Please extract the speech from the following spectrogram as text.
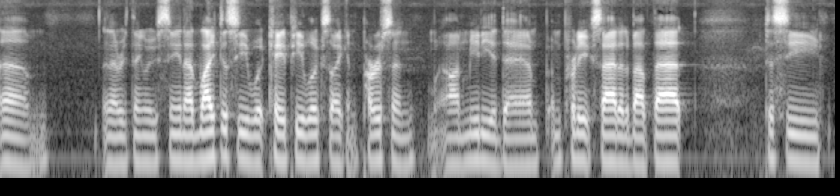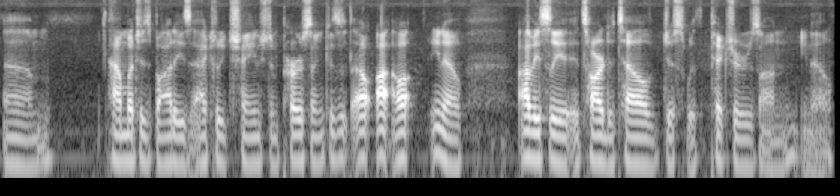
um, and everything we've seen. I'd like to see what KP looks like in person on media day. I'm I'm pretty excited about that to see um, how much his body's actually changed in person because you know, obviously, it's hard to tell just with pictures on you know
